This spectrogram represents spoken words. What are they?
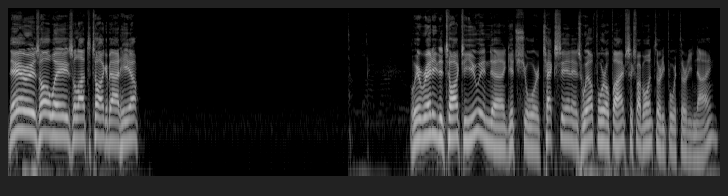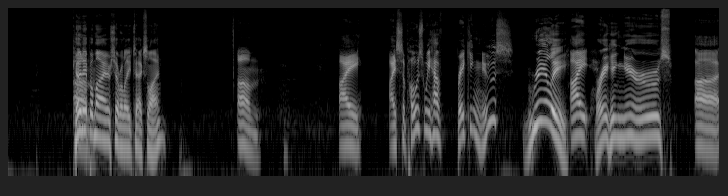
There is always a lot to talk about here. We're ready to talk to you and uh, get your texts in as well 405 651 3439. Knippelmeyer Chevrolet text line. Um, I, I suppose we have breaking news. Really? I, Breaking news. uh,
